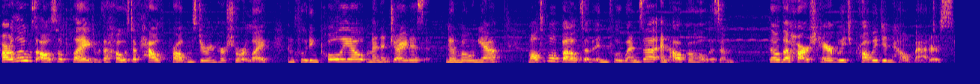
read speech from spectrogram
Harlow was also plagued with a host of health problems during her short life, including polio, meningitis, pneumonia, multiple bouts of influenza, and alcoholism, though the harsh hair bleach probably didn't help matters.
